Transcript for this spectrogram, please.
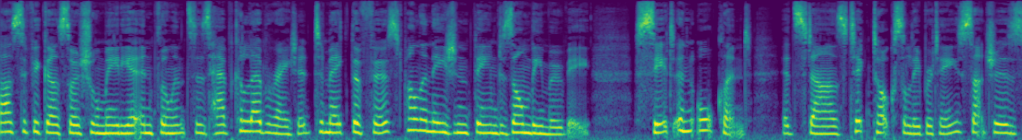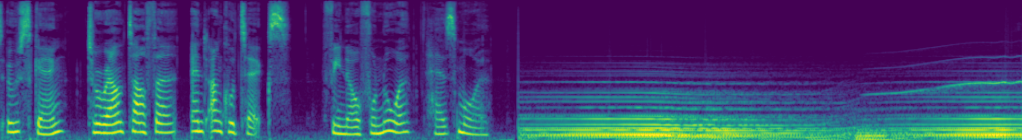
Pasifika social media influencers have collaborated to make the first Polynesian themed zombie movie. Set in Auckland, it stars TikTok celebrities such as Oosgang, Terrell Tafa, and Uncle Tix. Finau Fonua has more.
